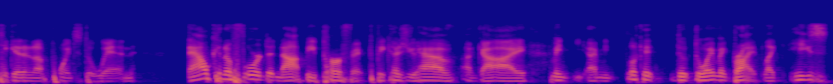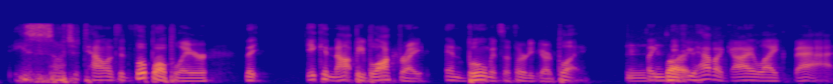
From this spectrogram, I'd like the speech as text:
to get enough points to win now can afford to not be perfect because you have a guy. I mean, I mean, look at D- DeWayne McBride. Like he's he's such a talented football player that it cannot be blocked right, and boom, it's a 30-yard play. Mm-hmm. Like right. if you have a guy like that,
